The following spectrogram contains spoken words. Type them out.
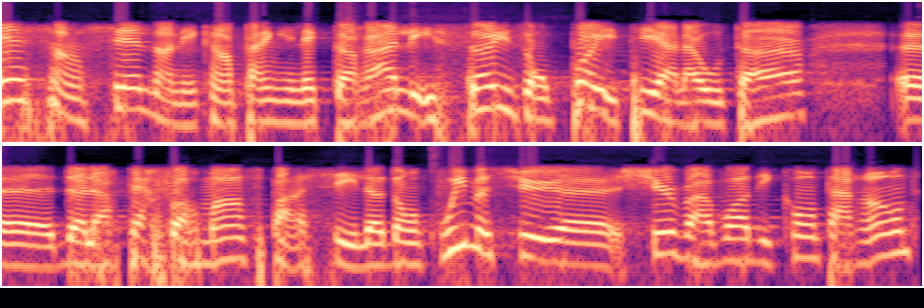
essentiel dans les campagnes électorales et ça, ils n'ont pas été à la hauteur euh, de leur performance passée. Là. Donc oui, M. Euh, Scheer va avoir des comptes à rendre,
